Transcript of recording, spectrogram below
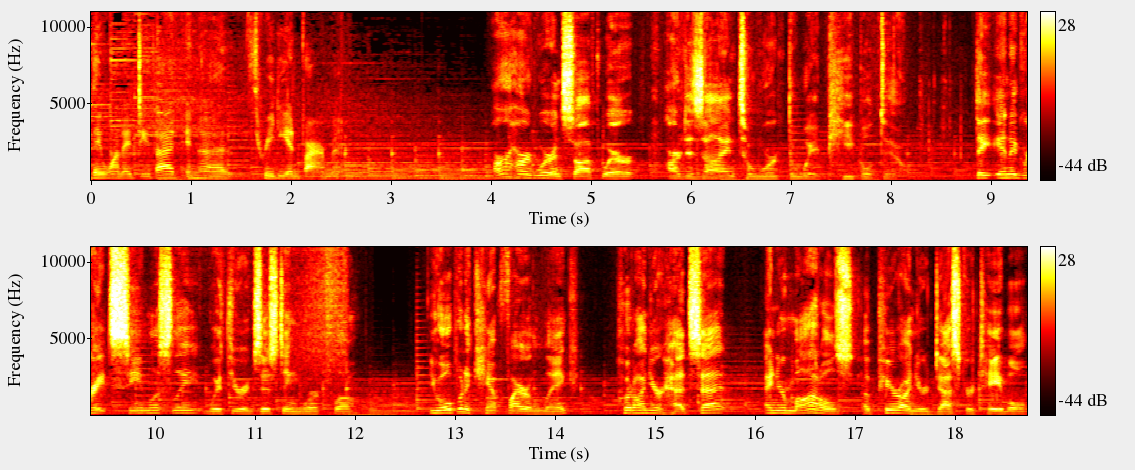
they want to do that in a 3D environment. Our hardware and software are designed to work the way people do. They integrate seamlessly with your existing workflow. You open a Campfire link, put on your headset, and your models appear on your desk or table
